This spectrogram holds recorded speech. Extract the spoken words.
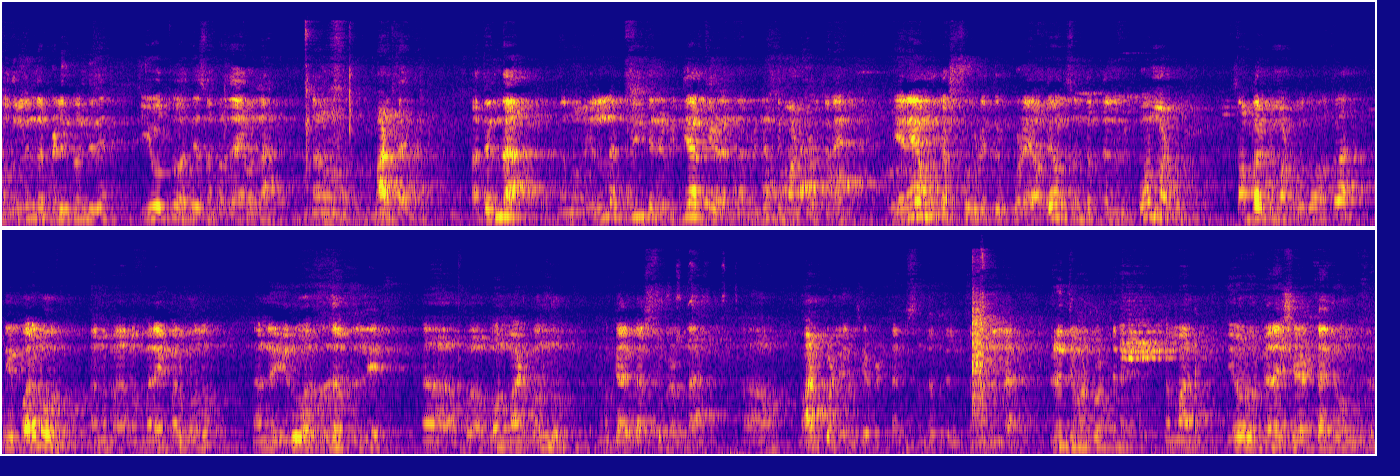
ಮೊದಲಿನಿಂದ ಬೆಳೆದು ಬಂದಿದೆ. ಇವತ್ತು ಅದೇ ಸಂಪ್ರದಾಯವನ್ನು ನಾನು ಮಾಡ್ತಾ ಇದ್ದೇನೆ. ಅದರಿಂದ ನಾನು ಎಲ್ಲ ಪ್ರೀತಿಯ ವಿದ್ಯಾರ್ಥಿಗಳನ್ನು ವಿನಂತಿ ಮಾಡಿಕೊಡ್ತೇನೆ ಏನೇ ಒಂದು ಕಷ್ಟಗಳಿದ್ದರೂ ಕೂಡ ಯಾವುದೇ ಒಂದು ಸಂದರ್ಭದಲ್ಲಿ ನನಗೆ ಫೋನ್ ಮಾಡ್ಬೋದು. ಸಂಪರ್ಕ ಮಾಡ್ಬೋದು ಅಥವಾ ನೀವು ಬರ್ಬೋದು. ನನ್ನ ನಮ್ಮ ಮನೆಗೆ ಬರ್ಬೋದು. ನಾನು ಇರುವ ಸಂದರ್ಭದಲ್ಲಿ ಫೋನ್ ಮಾಡಿ ಬಂದು ನಿಮಗೆ ಕಷ್ಟಗಳನ್ನ ಮಾಡ್ಕೊಳ್ಳಿ ಅಂತ ಹೇಳ್ಬಿಟ್ಟು ನಾನು ಸಂದರ್ಭದಲ್ಲಿ ತಮ್ಮನ್ನೆಲ್ಲ ವಿನಂತಿ ಮಾಡ್ಕೊಳ್ತೇನೆ. ನಮ್ಮ ಇವರು ಗಣೇಶ್ ಹೇಳ್ತಾ ಇದ್ರು ಒಂದು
